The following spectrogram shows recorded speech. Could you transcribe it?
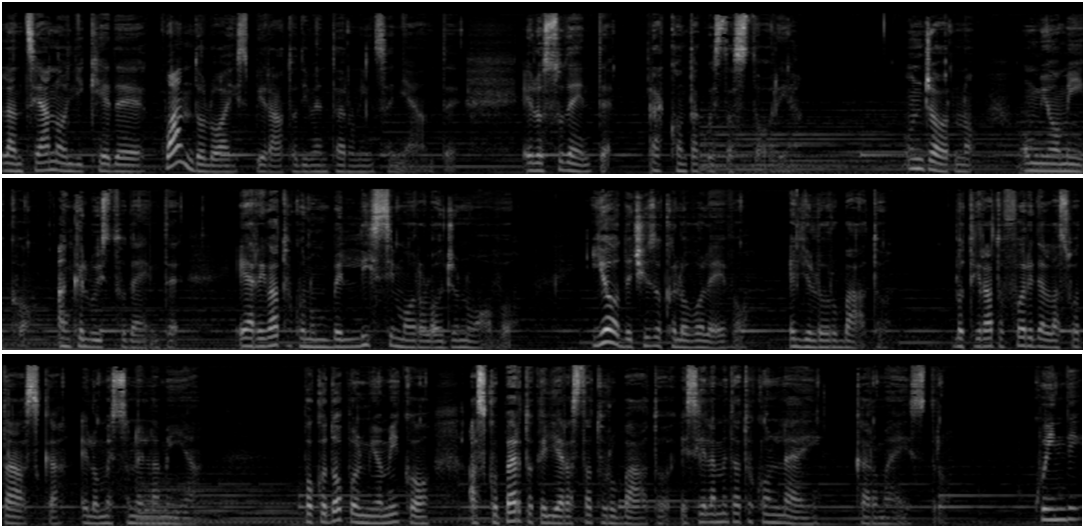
L'anziano gli chiede quando lo ha ispirato a diventare un insegnante e lo studente racconta questa storia. Un giorno un mio amico, anche lui studente, è arrivato con un bellissimo orologio nuovo. Io ho deciso che lo volevo e gliel'ho rubato. L'ho tirato fuori dalla sua tasca e l'ho messo nella mia. Poco dopo il mio amico ha scoperto che gli era stato rubato e si è lamentato con lei, caro maestro. Quindi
